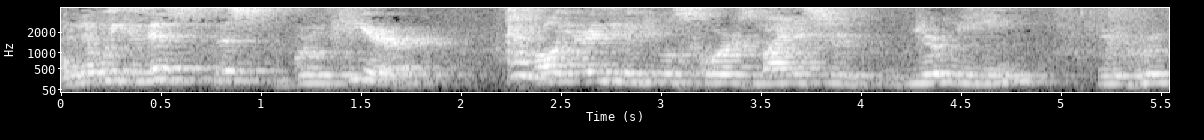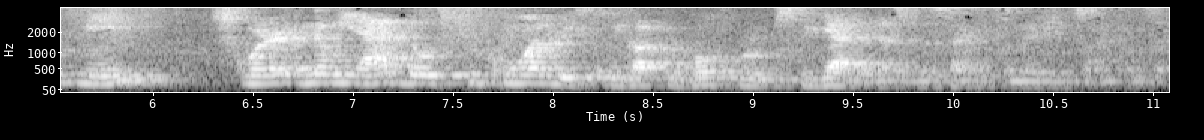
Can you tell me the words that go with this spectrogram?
And then we do this, this group here, all your individual scores minus your, your mean, your group mean, squared. And then we add those two quantities that we got for both groups together. That's where the second summation sign comes in.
